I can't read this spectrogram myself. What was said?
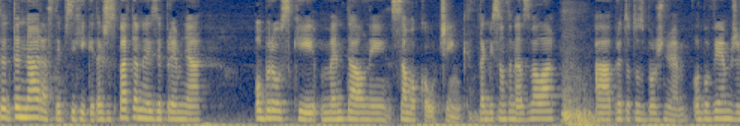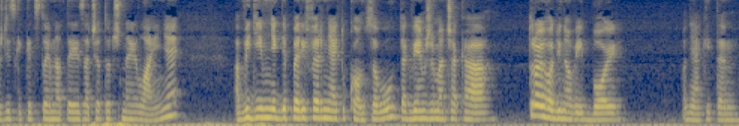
ten, ten náraz tej psychiky. Takže Spartanese je pre mňa obrovský mentálny samocoaching, tak by som to nazvala a preto to zbožňujem. Lebo viem, že vždycky, keď stojím na tej začiatočnej lajne a vidím niekde periférne aj tú koncovú, tak viem, že ma čaká trojhodinový boj o nejaký ten,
